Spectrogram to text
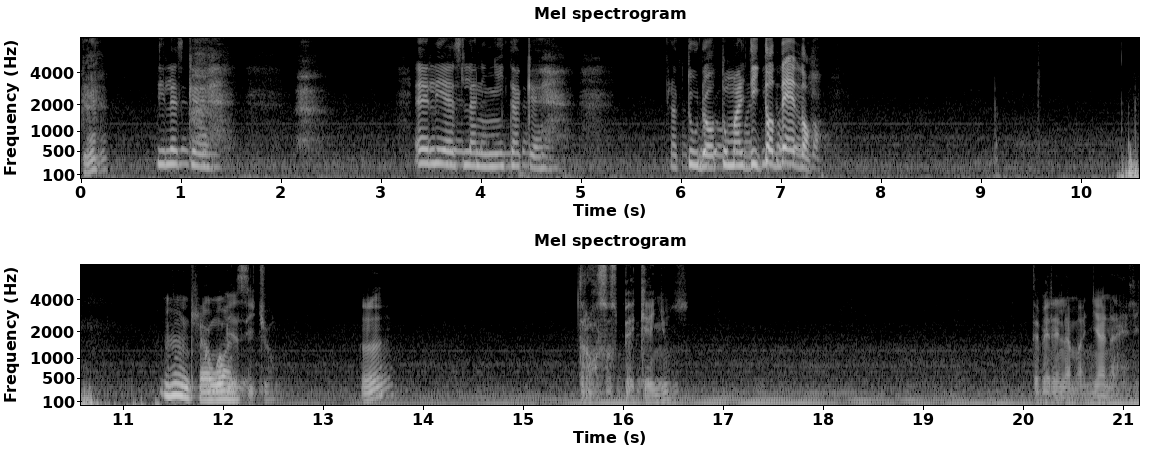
¿Qué? diles que... Ellie es la niñita que... Fracturó tu maldito dedo. Mm, ¿Cómo habías dicho? ¿Eh? ¿Trozos pequeños? Te veré en la mañana, Eli.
